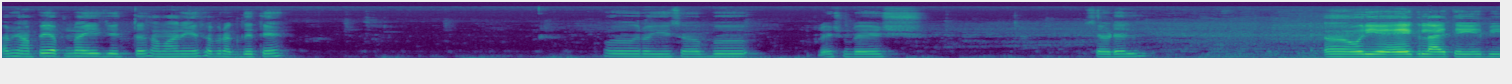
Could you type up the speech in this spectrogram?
अब यहाँ पे अपना ये जितना सामान है, ये सब रख देते हैं। और ये सब फ्लैश व्लैश सैडल और ये एग लाए थे ये भी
